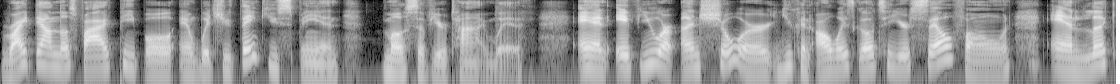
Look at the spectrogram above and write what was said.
write down those five people in which you think you spend most of your time with. And if you are unsure, you can always go to your cell phone and look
